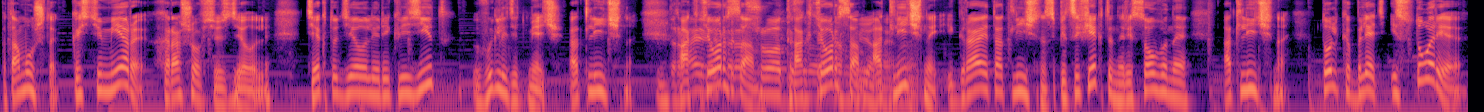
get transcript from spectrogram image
Потому что костюмеры хорошо все сделали. Те, кто делали реквизит, выглядит меч отлично. Драйвер актер сам, актер сам отличный, да. играет отлично. Спецэффекты нарисованы отлично. Только, блядь, история,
